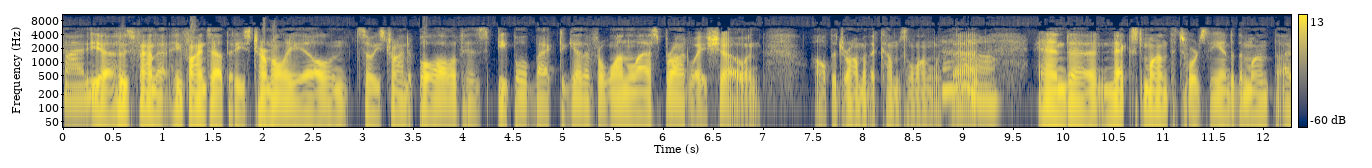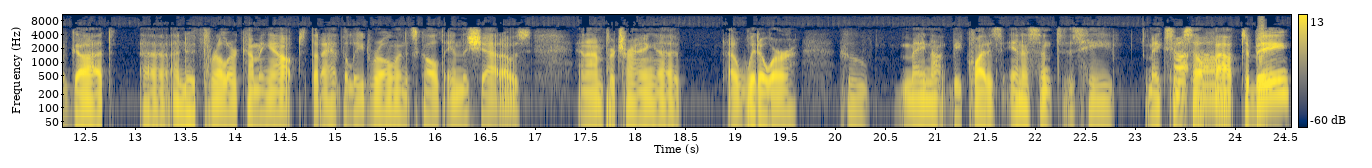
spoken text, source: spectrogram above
fun. Yeah, who's found out he finds out that he's terminally ill, and so he's trying to pull all of his people back together for one last Broadway show, and all the drama that comes along with Oh. that. And uh, next month, towards the end of the month, I've got uh, a new thriller coming out that I have the lead role in. It's called In the Shadows, and I'm portraying a a widower who may not be quite as innocent as he makes himself Uh-oh. out to be.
